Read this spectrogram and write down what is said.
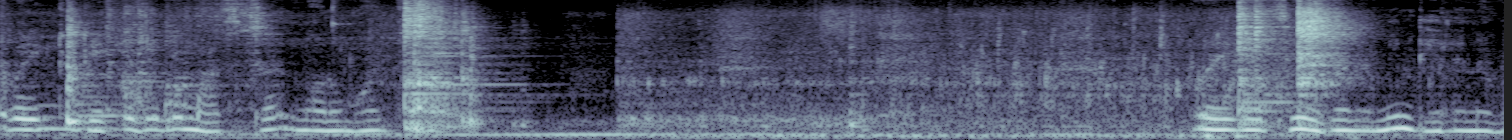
এবার একটু ঢেকে দেবো মাছটা, নরম হয়ে যাবে। হয়ে গেছে, এবার আমি ঢেলে নেব।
